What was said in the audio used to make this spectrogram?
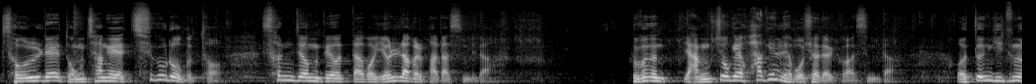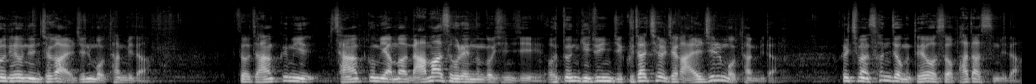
서울대 동창회 측으로부터 선정되었다고 연락을 받았습니다. 그거는 양쪽에 확인을 해보셔야 될 것 같습니다. 어떤 기준으로 되었는지 제가 알지는 못합니다. 그래서 장학금이 장학금이 아마 남아서 그랬는 것인지 어떤 기준인지 그 자체를 제가 알지를 못합니다. 그렇지만 선정되어서 받았습니다.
